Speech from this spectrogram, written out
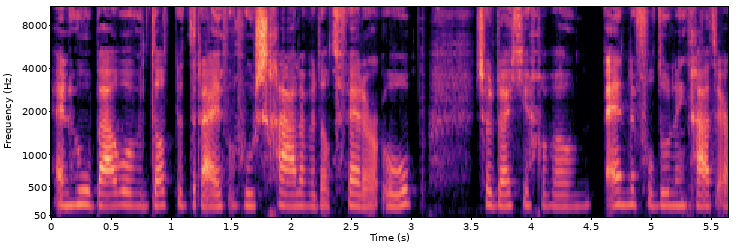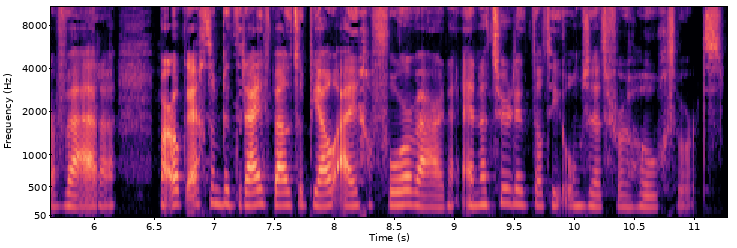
En hoe bouwen we dat bedrijf of hoe schalen we dat verder op? Zodat je gewoon en de voldoening gaat ervaren, maar ook echt een bedrijf bouwt op jouw eigen voorwaarden. En natuurlijk dat die omzet verhoogd wordt.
